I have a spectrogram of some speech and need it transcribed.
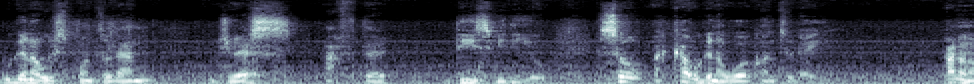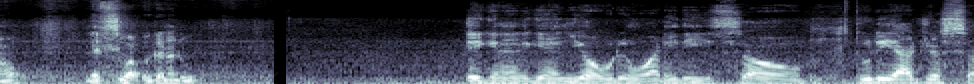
We're gonna respond to them just after this video. So what are we gonna work on today? I don't know. Let's see what we're gonna do again and again yo what it is so today i just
